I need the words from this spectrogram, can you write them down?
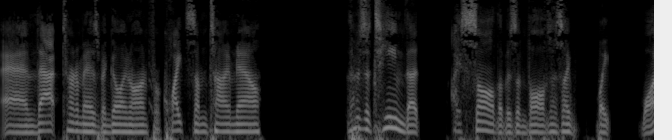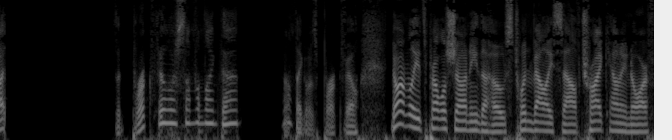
And that tournament has been going on for quite some time now. There was a team that I saw that was involved I was like, wait, what? Is it Brookville or something like that? I don't think it was Brookville. Normally it's Preble Shawnee, the host, Twin Valley South, Tri-County North,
